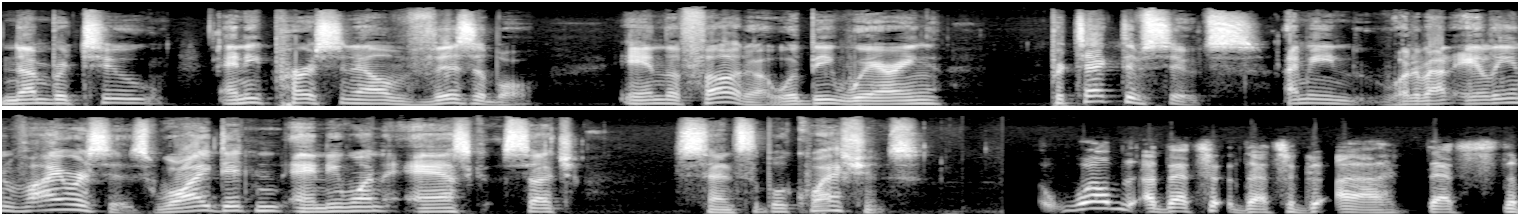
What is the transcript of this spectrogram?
Number two, any personnel visible in the photo would be wearing protective suits. I mean, what about alien viruses? Why didn't anyone ask such sensible questions? Well, that's that's a uh, that's the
